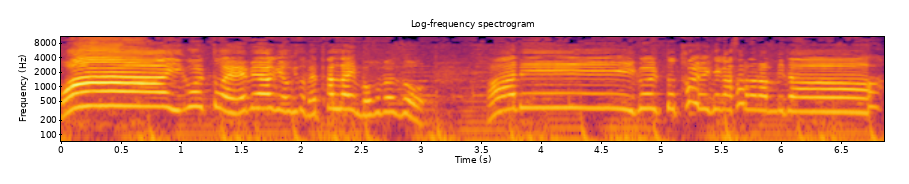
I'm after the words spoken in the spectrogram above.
와 이걸 또 애매하게 여기서 메탈라인 먹으면서 아니 이걸 또 털개가 살아납니다.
